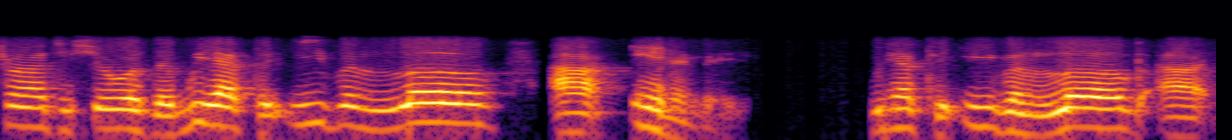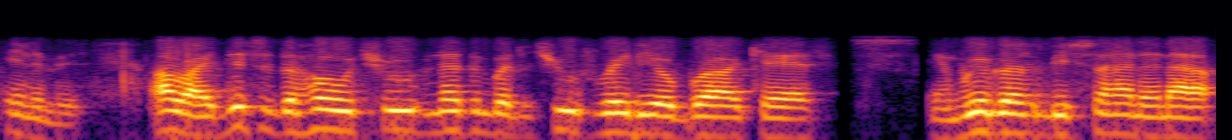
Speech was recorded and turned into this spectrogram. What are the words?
trying to show us that we have to even love our enemies. We have to even love our enemies. All right, this is the whole truth, nothing but the truth radio broadcast, and we're going to be signing out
